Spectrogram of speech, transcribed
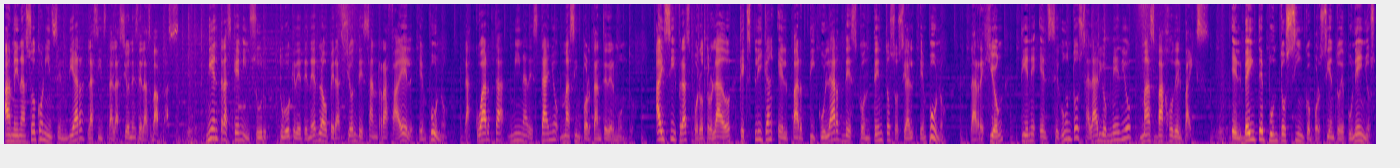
amenazó con incendiar las instalaciones de las Bambas. Mientras que Minsur tuvo que detener la operación de San Rafael en Puno, la cuarta mina de estaño más importante del mundo. Hay cifras, por otro lado, que explican el particular descontento social en Puno. La región tiene el segundo salario medio más bajo del país. El 20.5% de puneños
